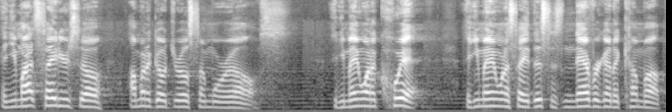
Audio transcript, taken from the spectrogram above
And you might say to yourself, I'm going to go drill somewhere else. And you may want to quit. And you may want to say, This is never going to come up.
